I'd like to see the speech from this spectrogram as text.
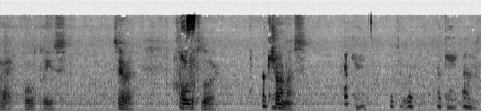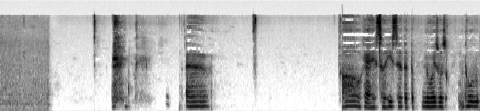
Alright, hold please. Sarah, hold Yes. the floor. Okay. Charm us. Okay. What? What? Okay. Um. Uh. Oh, okay. So he said that the noise was no.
